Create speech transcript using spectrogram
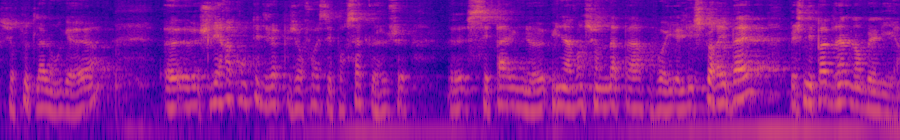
sur toute la longueur. Euh, je l'ai raconté déjà plusieurs fois, c'est pour ça que je, euh, pas une, invention de ma part. Vous voyez, l'histoire est belle, mais je n'ai pas besoin de l'embellir.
